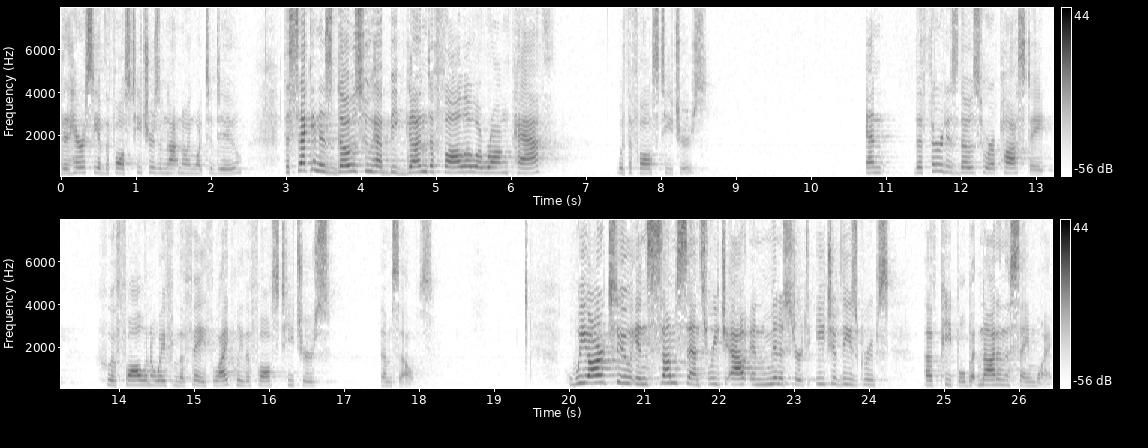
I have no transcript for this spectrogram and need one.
the heresy of the false teachers and not knowing what to do. The second is those who have begun to follow a wrong path with the false teachers. And the third is those who are apostate, who have fallen away from the faith, likely the false teachers themselves. We are to, in some sense, reach out and minister to each of these groups of people, but not in the same way.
